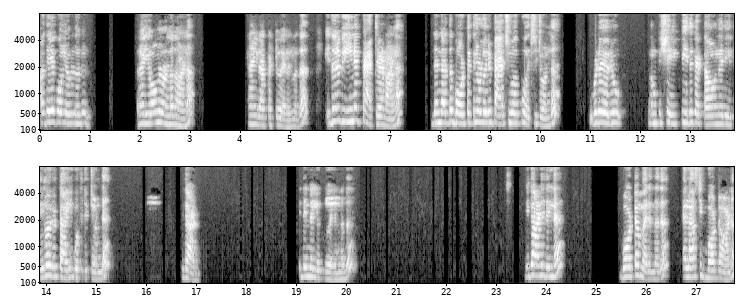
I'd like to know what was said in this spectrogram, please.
അതേപോലെയുള്ളൊരു റയോണിലുള്ളതാണ് കട്ട് വരുന്നത്. ഇതൊരു വീനക് പാറ്റേൺ ആണ്. ഇതിന്റെ അകത്ത് ബോട്ടത്തിലുള്ള ഒരു പാച്ച് വർക്ക് വെച്ചിട്ടുണ്ട്. ഇവിടെ ഒരു നമുക്ക് ഷേപ്പ് ചെയ്ത് കെട്ടാവുന്ന രീതിയിൽ ഒരു ടൈ കൊടുത്തിട്ടുണ്ട്. ഇതാണ് ഇതിന്റെ ലുക്ക് വരുന്നത്. ഇതാണ് ഇതിന്റെ ബോട്ടം വരുന്നത്. എലാസ്റ്റിക് ബോട്ടം ആണ്.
